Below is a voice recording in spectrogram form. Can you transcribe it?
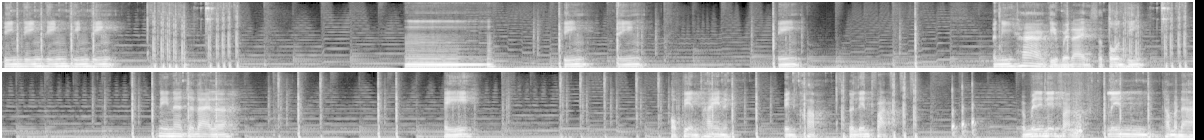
ทิ้งทิ้งทิ้งทิ้งทิ้งอืมทิ้งทิ้ง ทิ้อันนี้ห้าเก็บไว้ได้สโตนทิ้ง นี่น่าจะได้แล้วเฮ้ขอเปลี่ยนไพ่หน่อย เป็นคลับเป็นเล่นฟัดมันไม่ได้เล่นฝันหรอกเล่นธรรมดา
